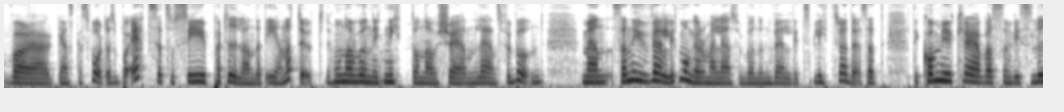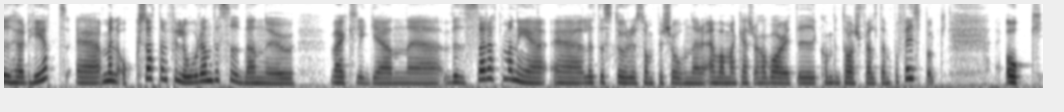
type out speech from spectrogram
vara ganska svårt. Alltså på ett sätt så ser ju partilandet enat ut. Hon har vunnit 19 av 21 länsförbund. Men sen är ju väldigt många av de här länsförbunden väldigt splittrade så att det kommer ju krävas en viss lyhördhet eh, men också att den förlorande sidan nu verkligen eh, visar att man är eh, lite större som personer än vad man kanske har varit i kommentarsfälten på Facebook. Och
